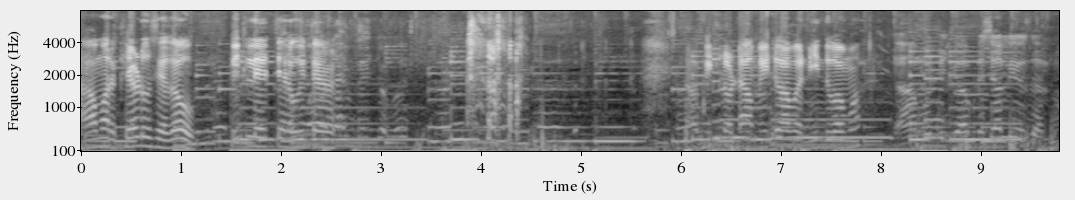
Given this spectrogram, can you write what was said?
આ અમારે ખેડૂ છે જો. પીટલે અત્યારે ઉતર કેટલો ડામ મીઠો આવે નીંદવામાં? ડામ મોટી આપણે ચાલીસ હજાર નો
